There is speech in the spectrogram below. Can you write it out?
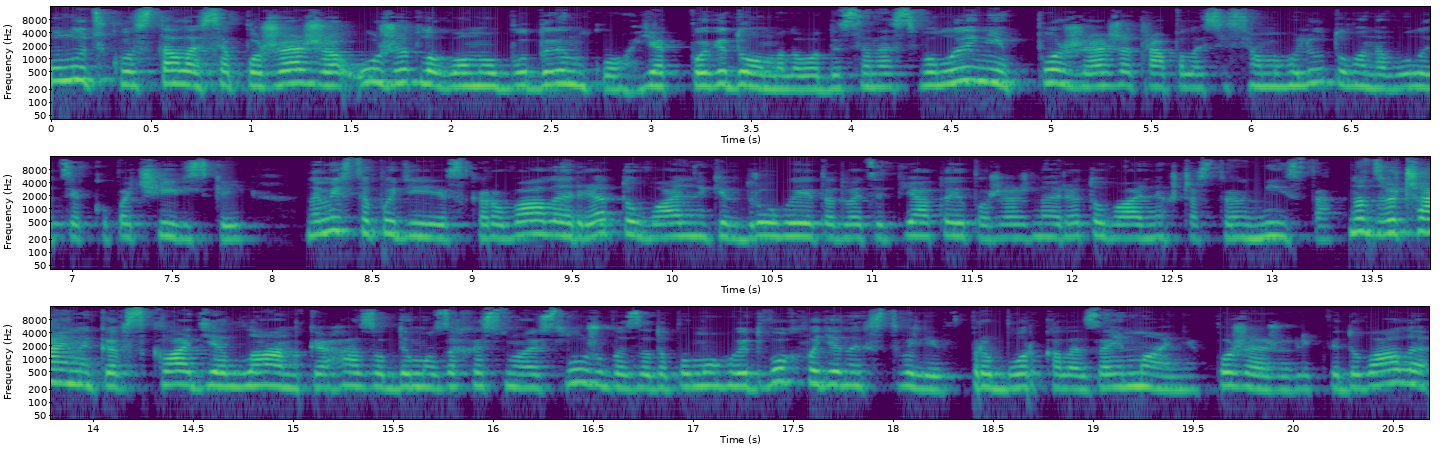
У Луцьку сталася пожежа у житловому будинку. Як повідомили у ДСНС Волині, пожежа трапилася 7 лютого на вулиці Копачівській. На місце події скерували рятувальників 2 та 25 пожежно-рятувальних частин міста. Надзвичайники в складі ланки газодимозахисної служби за допомогою двох водяних стволів приборкали займання. Пожежу ліквідували.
